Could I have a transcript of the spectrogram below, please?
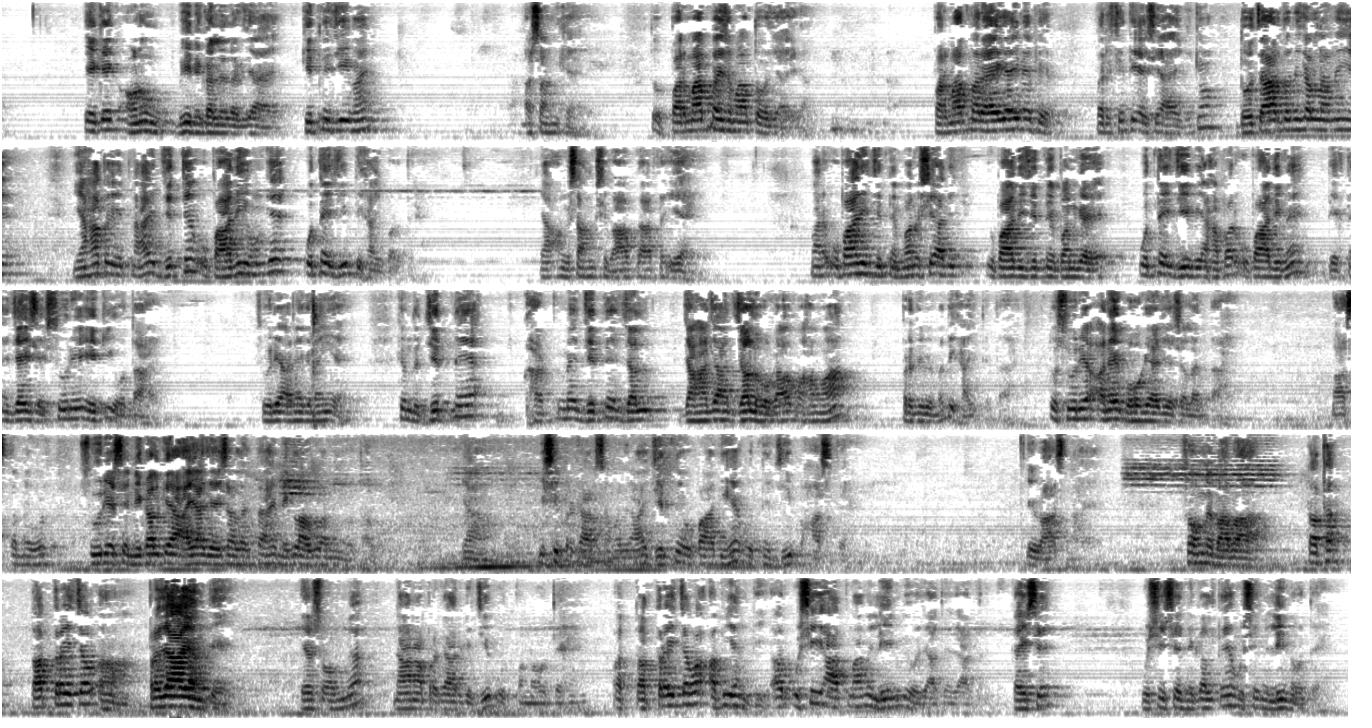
एक एक अणु भी निकलने लग जाए, कितने जीव हैं? असंख्य है। तो परमात्मा ही समाप्त हो जाएगा। परमात्मा रहेगा ही नहीं फिर। परिस्थिति ऐसी आएगी। क्यों? दो चार तो निकलना नहीं है। यहाँ तो इतना है, जितने उपाधि होंगे, उतने जीव दिखाई पड़ते हैं। यहाँ अंशांश भाव का अर्थ यह है। माने उपाधि जितने, मनुष्य आदि उपाधि जितने बन गए उतने जीव यहाँ पर उपाधि में देखते हैं। जैसे सूर्य एक ही होता है। सूर्य अनेक नहीं है। किंतु जितने घट में जितने जल, जहाँ जहाँ जल होगा, वहाँ वहाँ प्रतिबिंब दिखाई देता है। तो सूर्य अनेक हो गया जैसा लगता है। वास्तव में वो सूर्य से निकल के आया जैसा लगता है, निकला हुआ नहीं होता वो। यहाँ इसी प्रकार समझना है। जितने उपाधि है, उतने जीव भासते हैं। ये वासना है। सौम्य बाबा तथा तत्र प्रजायंते सौम्य नाना प्रकार के जीव उत्पन्न होते हैं और तत्र अभियंती और उसी आत्मा में लीन भी हो जाते हैं जाकर। कैसे? उसी से निकलते हैं, उसी में लीन होते हैं।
